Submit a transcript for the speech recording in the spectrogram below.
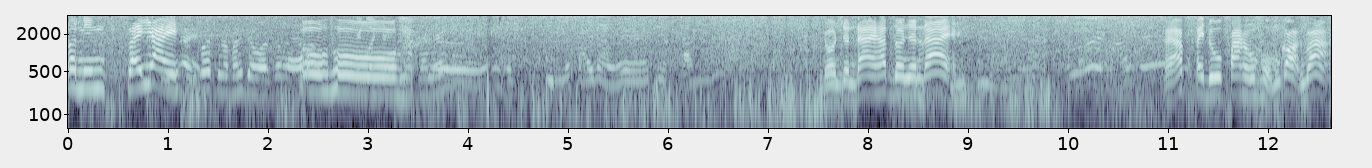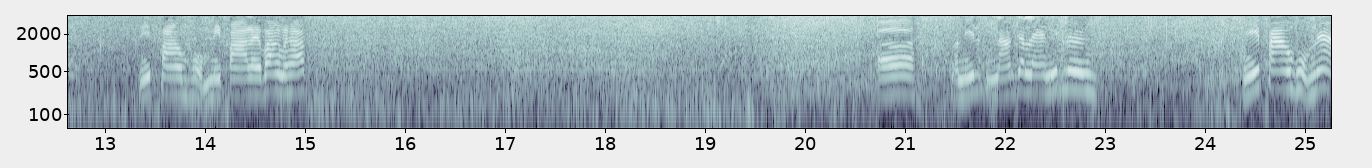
ปลานินไซส์ใหญ่ก็จะไม่โดนซะแล้วโอ้โหเออกินแล้วไปไหนเลยติดพันโดนจนได้ครับ โดนจนได้นะครับ ไปดูปลาของผมก่อนว่านี่ปลาของผมมีปลาอะไรบ้างนะครับ เออตอนนี้น้ำจะแรงนิดนึง นี่ปลาของผมเนี่ย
